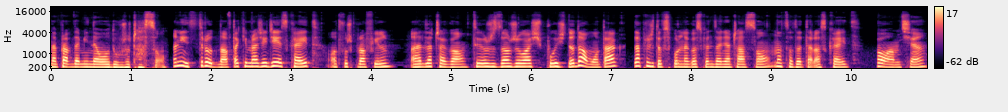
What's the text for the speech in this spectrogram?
Naprawdę minęło dużo czasu. No nic, trudno. W takim razie, gdzie jest Kate? Otwórz profil. Ale dlaczego? Ty już zdążyłaś pójść do domu, tak? Zaproś do wspólnego spędzania czasu. No co ty teraz, Kate? Wołam cię.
